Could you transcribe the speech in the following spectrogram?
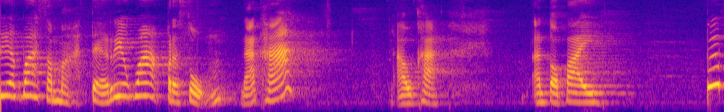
เรียกว่าสมาแต่เรียกว่าประสมนะคะ เอาค่ะ อันต่อไปปึ๊บ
